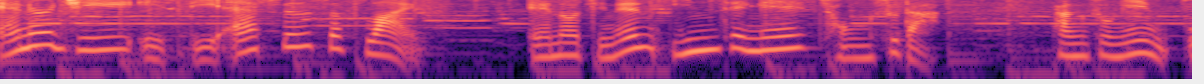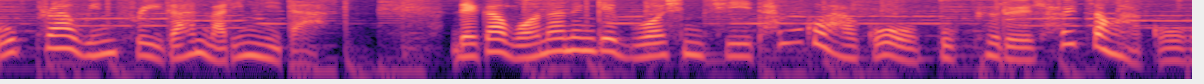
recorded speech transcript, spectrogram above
Energy is the essence of life. 에너지는 인생의 정수다. 방송인 오프라 윈프리가 한 말입니다. 내가 원하는 게 무엇인지 탐구하고 목표를 설정하고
